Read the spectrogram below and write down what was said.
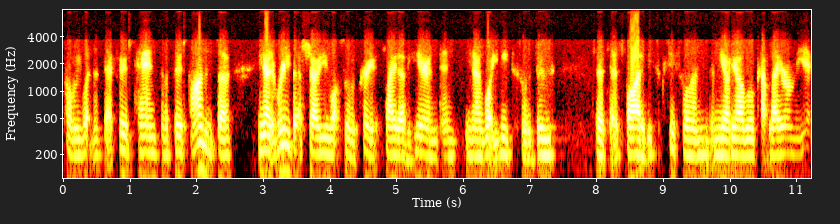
probably witnessed that firsthand for the first time, and so you know it really does show you what sort of cricket played over here, and, and you know what you need to sort of do to, to aspire to be successful in, in the ODI World Cup later on in the year.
